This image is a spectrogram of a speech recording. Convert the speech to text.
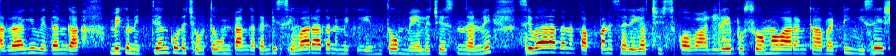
అలాగే విధంగా మీకు నిత్యం కూడా చెబుతూ ఉంటాం కదండి శివారాధన మీకు ఎంతో మేలు చేస్తుందని శివారాధన తప్పనిసరిగా చేసుకోవాలి. రేపు సోమవారం కాబట్టి విశేషంగా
